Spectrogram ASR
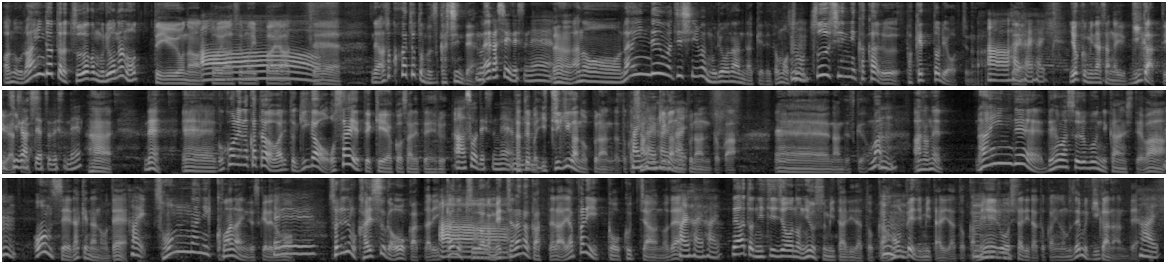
あの LINE だったら通話が無料なのっていうような問い合わせもいっぱいあって。であそこがちょっと難しいんだよね。難しいですね。うん、あのー LINE 電話自身は無料なんだけれどもその通信にかかるパケット料っていうのがああって、あはいはいはい。よく皆さんが言うギガっていうやつです。ギガってやつですね。はい、で、えーご高齢の方は割とギガを抑えて契約をされている。ああそうですね。うん。例えば1ギガのプランだとかはいはいはいはい。3ギガのプランとか、えーなんですけどまあ、うん。あのね LINE で電話する分に関しては、うん音声だけなので、はい。そんなに食わないんですけれどもそれでも回数が多かったり1回の通話がめっちゃ長かったらやっぱりこう食っちゃうので,、はいはいはい。であと日常のニュース見たりだとか、うん。ホームページ見たりだとか、うんメールをしたりだとかいうのも全部ギガなんで,、はい。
